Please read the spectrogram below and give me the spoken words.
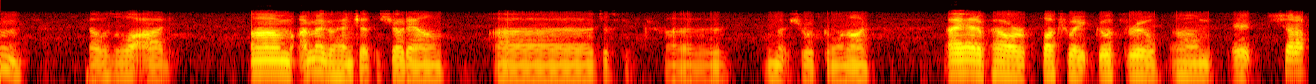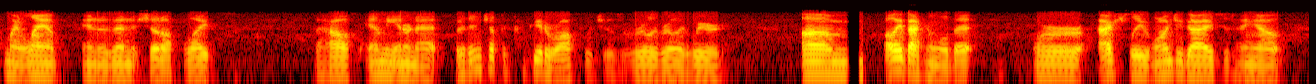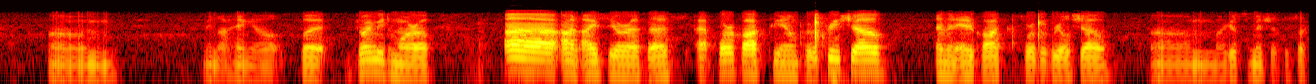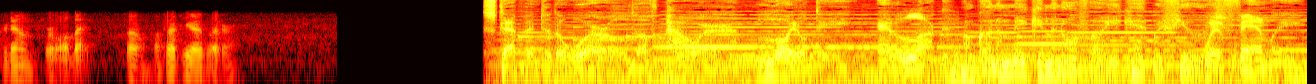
Hmm. That was a little odd. Um, I'm gonna go ahead and shut the show down. Uh, just because I'm not sure what's going on. I had a power fluctuate go through. Um, it shut off my lamp and then it shut off the lights, the house, and the internet, but it didn't shut the computer off, which is really, really weird. Um, I'll be back in a little bit. Or actually, why don't you guys just hang out? Um, I mean, not hang out, but join me tomorrow uh, on ICRSS at 4 o'clock p.m. for the pre-show, and then 8 o'clock for the real show. Um, I guess I'm gonna shut the sucker down for a little bit. So I'll talk to you guys later. Step into the world of power, loyalty, and luck. I'm gonna make him an offer he can't refuse. With family,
